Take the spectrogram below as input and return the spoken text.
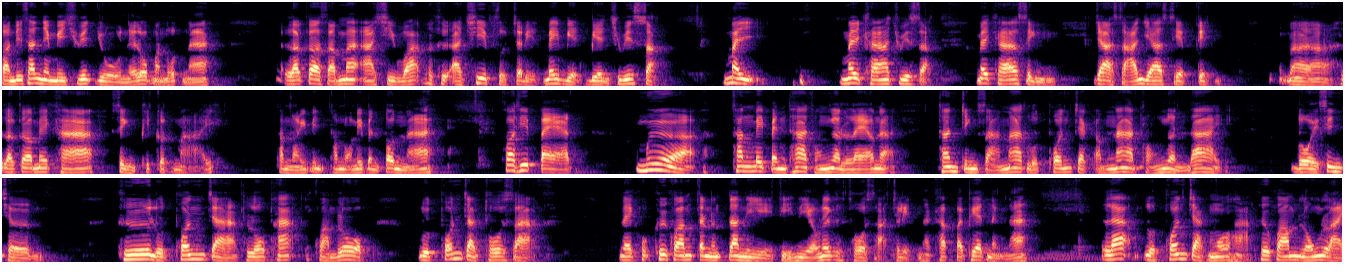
ตอนที่ท่านยังมีชีวิตอยู่ในโลกมนุษย์นะ แล้วก็สัมมาอาชีวะก็คืออาชีพสุจริตไม่เบียดเบียนชีวิตสัตว์ ไม่ไม่ค้าชีวิตสัตว์ ไม่ค้าสิ่งยาสารยาเสพติดมาแล้วก็ไม่ค้าสิ่งผิดกฎหมายทำนองนี้เป็นทำนองนี้เป็นต้นนะ ข้อที่ 8 เมื่อท่านไม่เป็นทาสของเงินแล้วนะ่ะท่านจึงสามารถหลุดพ้นจากอำนาจของเงินได้ โดยสิ้นเชิง คือหลุดพ้นจากโลภะความโลภหลุดพ้นจากโทสะในคือความตนตนีตีเหนียวนี่คือโทสะจริตนะครับ ประเภทหนึ่งนะ และหลุดพ้นจากโมหะคือความหลงไหล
